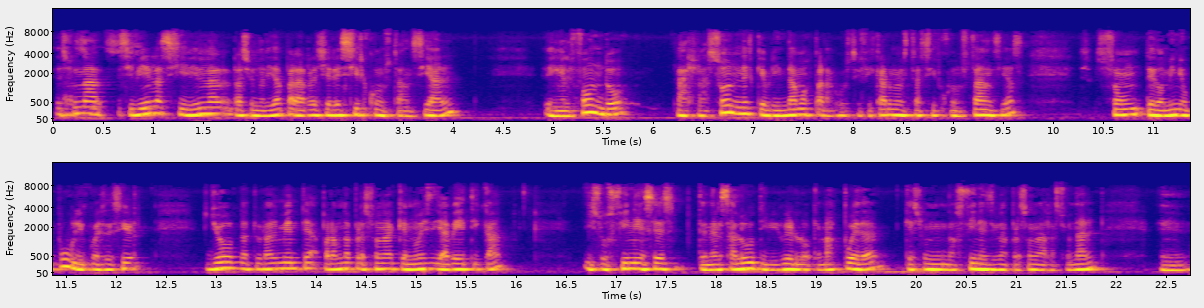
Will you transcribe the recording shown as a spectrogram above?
Es una, si bien, la, si bien la racionalidad para Reicher es circunstancial, en el fondo las razones que brindamos para justificar nuestras circunstancias son de dominio público, es decir, yo naturalmente para una persona que no es diabética y sus fines es tener salud y vivir lo que más pueda, que son los fines de una persona racional, eh,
